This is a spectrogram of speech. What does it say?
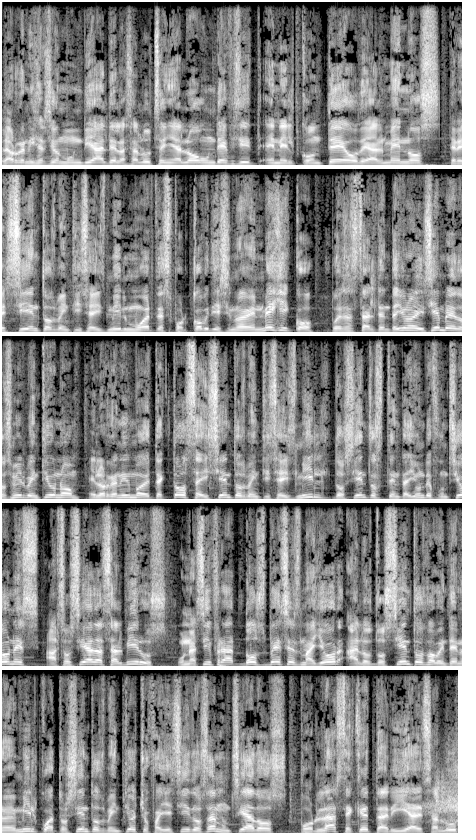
La Organización Mundial de la Salud señaló un déficit en el conteo de al menos 326 mil muertes por COVID-19 en México, pues hasta el 31 de diciembre de 2021 el organismo detectó 626 mil 271 defunciones asociadas al virus una cifra dos veces mayor a los 299.428 fallecidos anunciados por la Secretaría de Salud.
